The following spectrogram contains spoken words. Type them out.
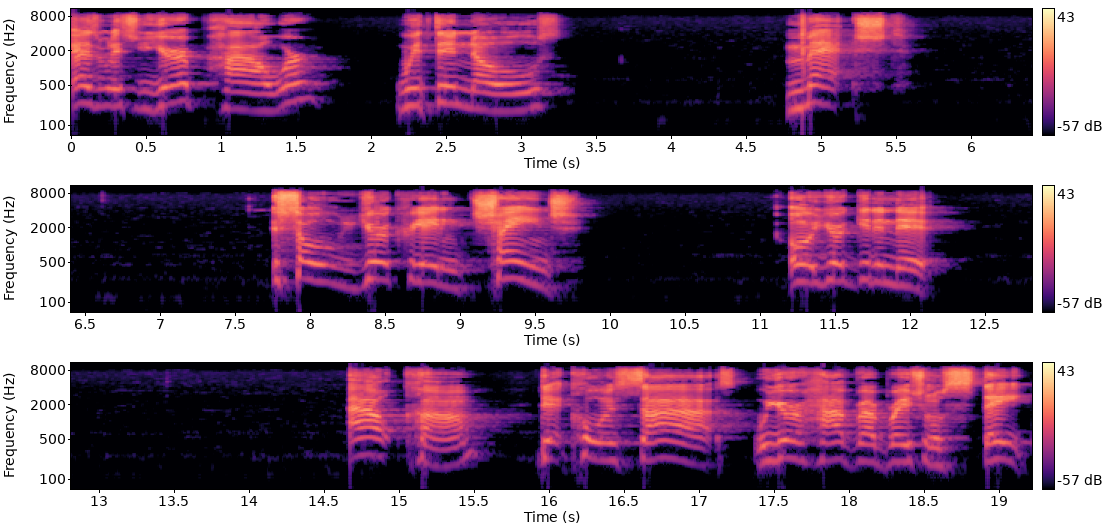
as relates to your power within those matched. So you're creating change or you're getting the outcome that coincides with your high vibrational state.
